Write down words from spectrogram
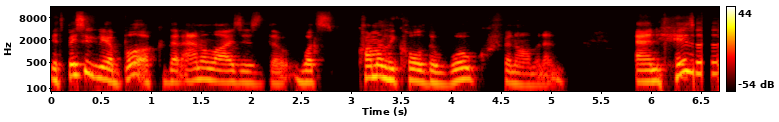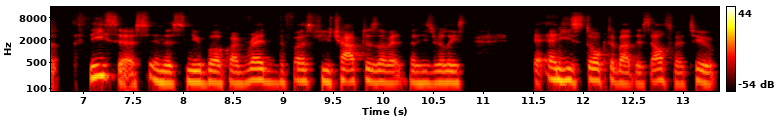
It's basically a book that analyzes the what's commonly called the woke phenomenon. And his thesis in this new book, I've read the first few chapters of it that he's released, and he's talked about this elsewhere too,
